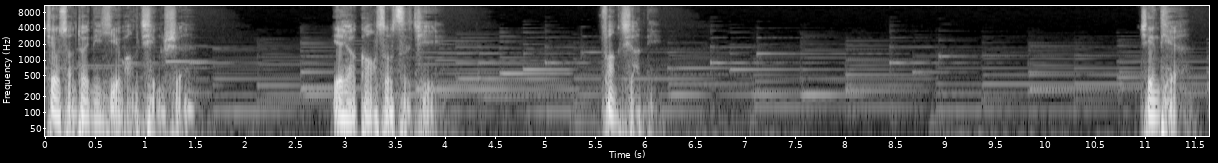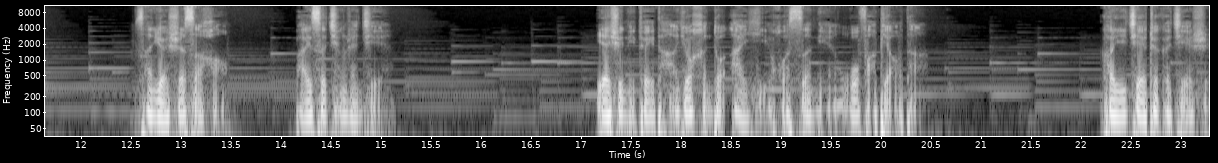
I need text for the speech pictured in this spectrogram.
就算对你一往情深，也要告诉自己放下你。今天。三月十四号，白色情人节。也许你对他有很多爱意或思念无法表达，可以借这个节日，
